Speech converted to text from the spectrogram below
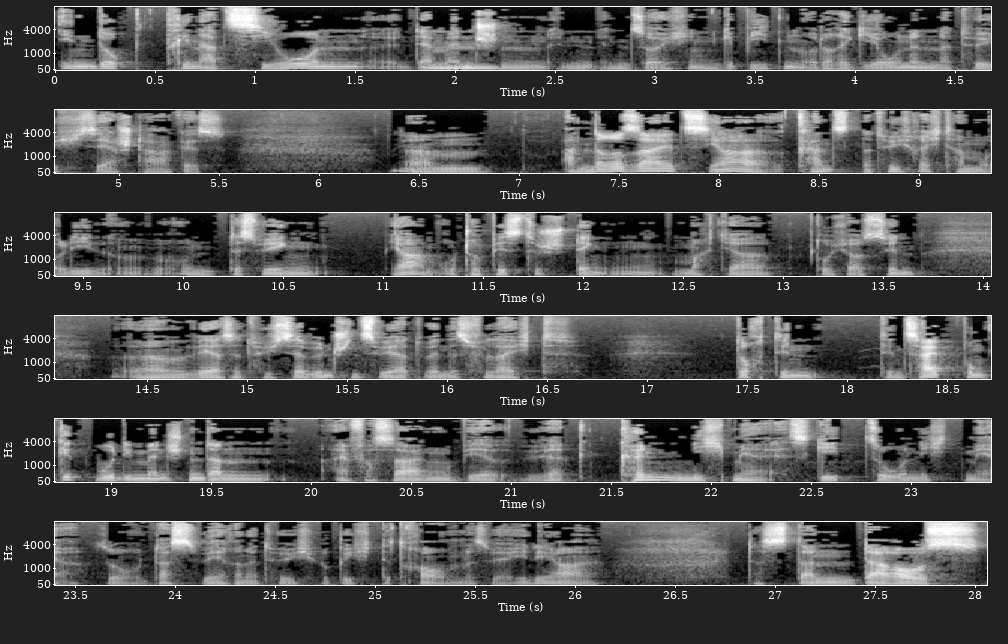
Indoktrination äh, der Mhm. Menschen in, in solchen Gebieten oder Regionen natürlich sehr stark ist. Ähm, andererseits, ja, kannst natürlich recht haben, Olli. Und deswegen, ja, utopistisch denken macht ja durchaus Sinn. Ähm, Wäre es natürlich sehr wünschenswert, wenn es vielleicht doch den, den Zeitpunkt gibt, wo die Menschen dann einfach sagen, wir, wir können nicht mehr, es geht so nicht mehr. So, das wäre natürlich wirklich der Traum, das wäre ideal. Dass dann daraus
